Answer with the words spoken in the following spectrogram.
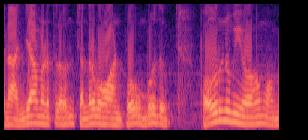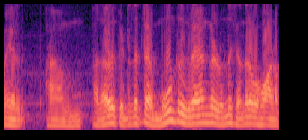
ஏன்னா அஞ்சாம் இடத்துல வந்து சந்திர பகவான் போகும்போது பௌர்ணமி யோகம் அமையிறது. அதாவது கிட்டத்தட்ட மூன்று கிரகங்கள் வந்து சந்திர பகவானை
